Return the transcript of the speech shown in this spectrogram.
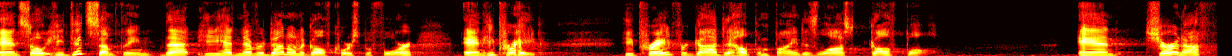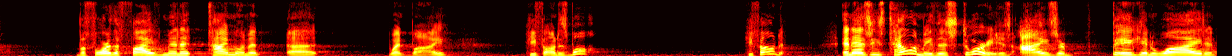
and so he did something that he had never done on a golf course before, and he prayed. He prayed for God to help him find his lost golf ball. And sure enough, before the five minute time limit uh, went by, he found his ball. He found it. And as he's telling me this story, his eyes are big and wide, and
